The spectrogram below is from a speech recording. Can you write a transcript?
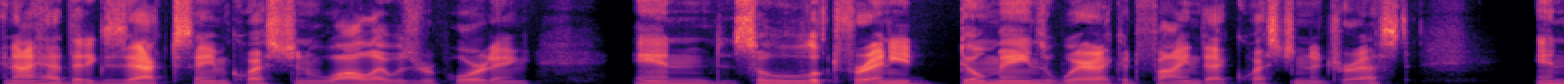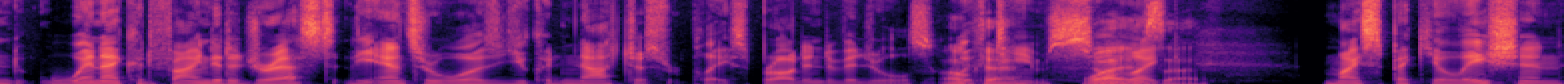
And I had that exact same question while I was reporting. And so looked for any domains where I could find that question addressed. And when I could find it addressed, the answer was you could not just replace broad individuals okay. with teams. So Why like is that? my speculation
